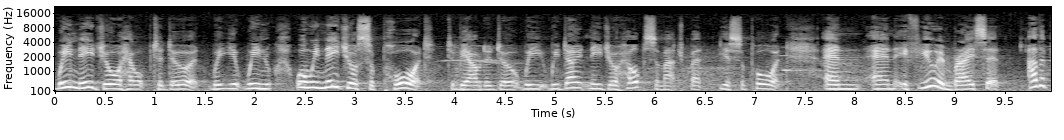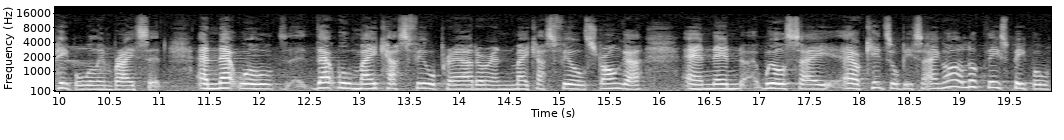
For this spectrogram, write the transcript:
we need your help to do it. We we well, we need your support to be able to do it. We we don't need your help so much, but your support, and and if you embrace it other people will embrace it, and that will that will make us feel prouder and make us feel stronger. And then we'll say our kids will be saying, "Oh, look, these people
